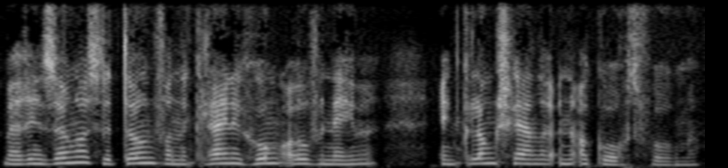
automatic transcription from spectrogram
waarin zangers de toon van een kleine gong overnemen en klankschalen een akkoord vormen.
